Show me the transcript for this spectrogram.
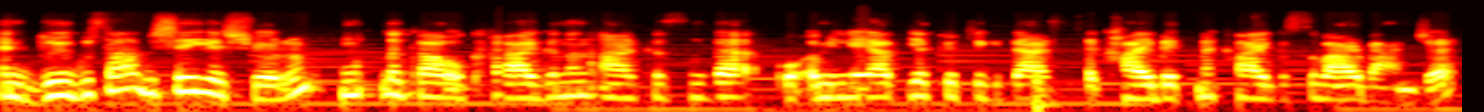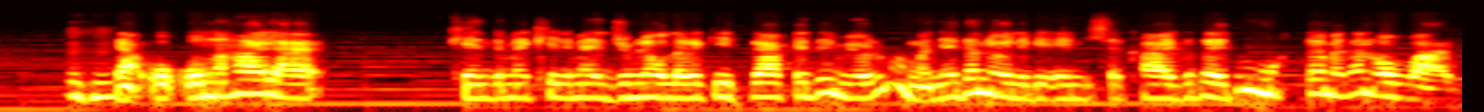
Hani duygusal bir şey yaşıyorum. Mutlaka o kaygının arkasında o ameliyat ya kötü giderse kaybetme kaygısı var bence. Hı hı. Yani o, onu hala kendime kelime cümle olarak itiraf edemiyorum ama neden öyle bir endişe kaygıdaydım muhtemelen o vardı.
